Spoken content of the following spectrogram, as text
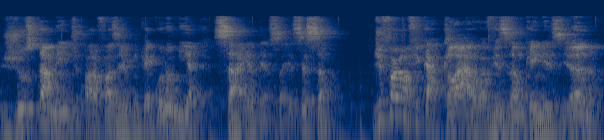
justamente para fazer com que a economia saia dessa recessão. De forma a ficar claro a visão keynesiana,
